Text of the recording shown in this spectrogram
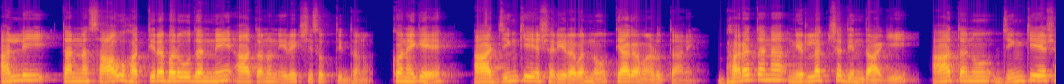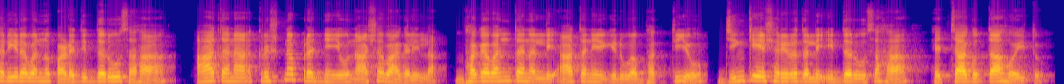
ಅಲ್ಲಿ ತನ್ನ ಸಾವು ಹತ್ತಿರ ಬರುವುದನ್ನೇ ಆತನು ನಿರೀಕ್ಷಿಸುತ್ತಿದ್ದನು. ಕೊನೆಗೆ ಆ ಜಿಂಕೆಯ ಶರೀರವನ್ನು ತ್ಯಾಗ ಮಾಡುತ್ತಾನೆ. ಭರತನ ನಿರ್ಲಕ್ಷ್ಯದಿಂದಾಗಿ ಆತನು ಜಿಂಕೆಯ ಶರೀರವನ್ನು ಪಡೆದಿದ್ದರೂ ಸಹ ಆತನ ಕೃಷ್ಣ ಪ್ರಜ್ಞೆಯು ನಾಶವಾಗಲಿಲ್ಲ. ಭಗವಂತನಲ್ಲಿ ಆತನಿಗಿರುವ ಭಕ್ತಿಯು ಜಿಂಕೆಯ ಶರೀರದಲ್ಲಿ ಇದ್ದರೂ ಸಹ ಹೆಚ್ಚಾಗುತ್ತಾ ಹೋಯಿತು.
